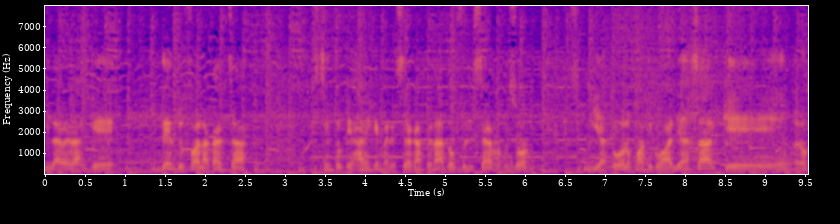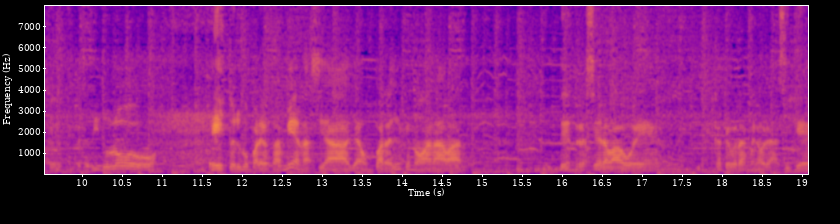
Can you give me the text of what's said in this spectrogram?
y la verdad es que dentro y fuera de la cancha siento que es alguien que merecía el campeonato. Felicidades al profesor y a todos los fanáticos de Alianza que, bueno, que este título es histórico para ellos también. Hacía ya un par de años que no ganaban en reserva o en categorías menores. Así que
